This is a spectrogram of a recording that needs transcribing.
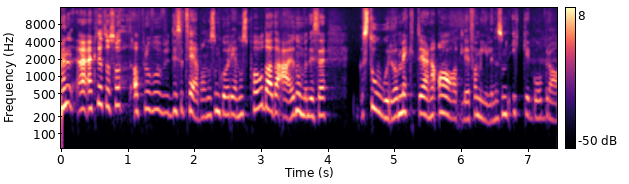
Men er ikke dette også, apropos disse temaene som går igjen hos Poe, det er jo noe med disse store og mektige, gjerne adelige familiene som det ikke går bra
